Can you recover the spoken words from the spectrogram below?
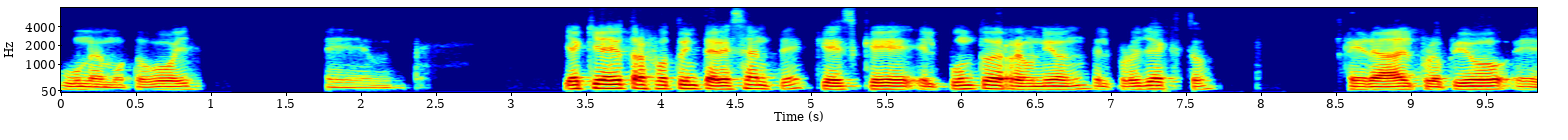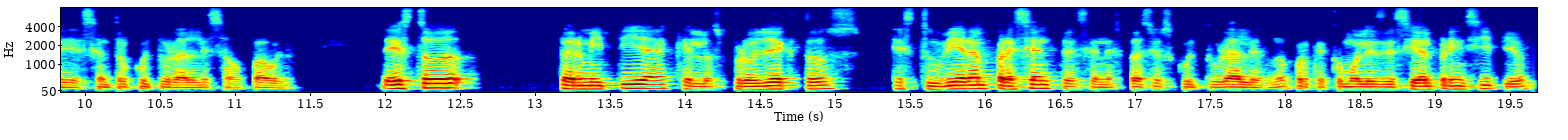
una motoboy. Em, y aquí hay otra foto interesante, que es que el punto de reunión del proyecto era el propio eh, Centro Cultural de Sao Paulo. Esto permitía que los proyectos estuvieran presentes en espacios culturales, ¿no? Porque como les decía al principio,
